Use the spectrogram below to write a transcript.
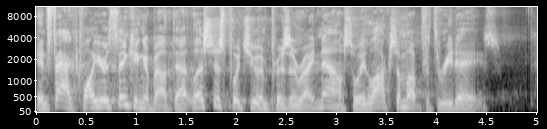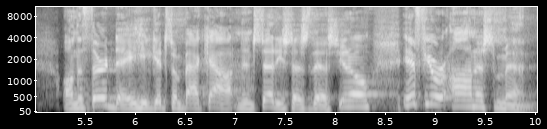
In fact, while you're thinking about that, let's just put you in prison right now. So he locks them up for three days. On the third day, he gets them back out, and instead he says this You know, if you're honest men,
